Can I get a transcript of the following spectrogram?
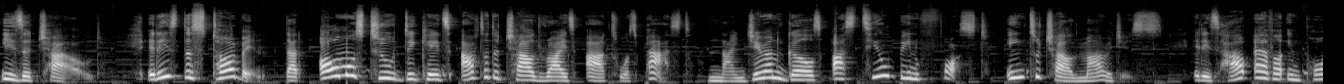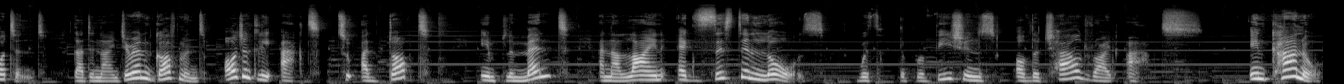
is a child. It is disturbing that almost two decades after the Child Rights Act was passed, Nigerian girls are still being forced into child marriages. It is, however, important that the Nigerian government urgently act to adopt, implement, and align existing laws with the provisions of the Child Rights Acts. In Kano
